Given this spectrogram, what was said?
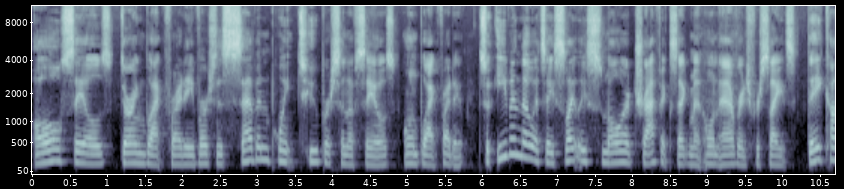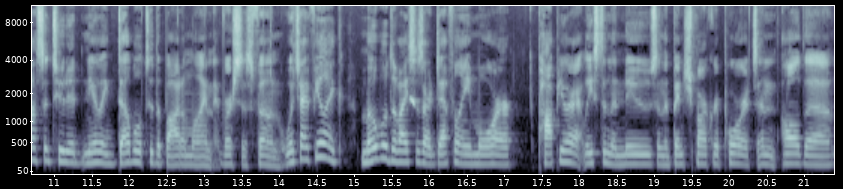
all sales during Black Friday versus 7.2% of sales on Black Friday. So even though it's a slightly smaller traffic segment on average for sites, they constituted nearly double to the bottom line versus phone, which I feel like mobile devices are definitely more popular, at least in the news and the benchmark reports and all the,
